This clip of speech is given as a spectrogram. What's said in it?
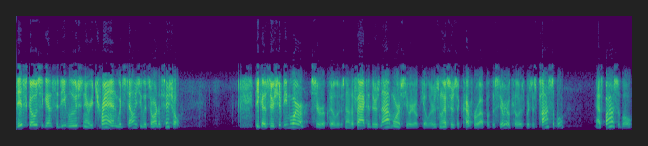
this goes against the devolutionary trend, which tells you it's artificial because there should be more serial killers. Now, the fact that there's not more serial killers, unless there's a cover up of the serial killers, which is possible, that's possible,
